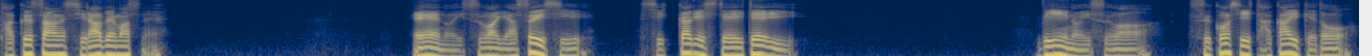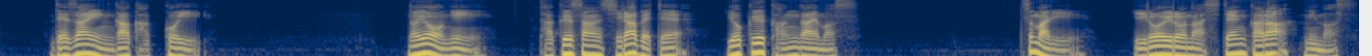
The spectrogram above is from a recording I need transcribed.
たくさん調べますね。A の椅子は安いし、しっかりしていていい。B の椅子は少し高いけどデザインがかっこいい。のようにたくさん調べてよく考えます。つまりいろいろな視点から見ます。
